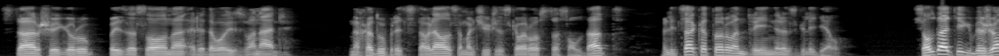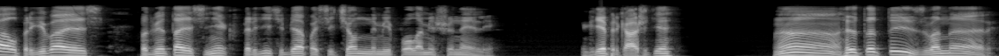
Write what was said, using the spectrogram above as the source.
Старшей группой заслона рядовой звонарь. На ходу представлялся мальчишеского роста солдат, лица которого Андрей не разглядел. Солдатик бежал, пригибаясь, подметая снег впереди себя посеченными полами шинели. — Где прикажете? — А, это ты, звонарь!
